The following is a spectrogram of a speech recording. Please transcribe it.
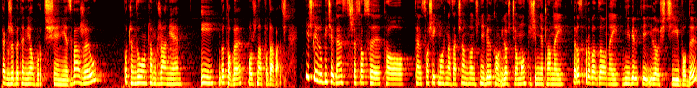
tak żeby ten jogurt się nie zważył. Po czym wyłączam grzanie i gotowe można podawać. Jeśli lubicie gęstsze sosy, to ten sosik można zaciągnąć niewielką ilością mąki ziemniaczanej rozprowadzonej w niewielkiej ilości wody.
